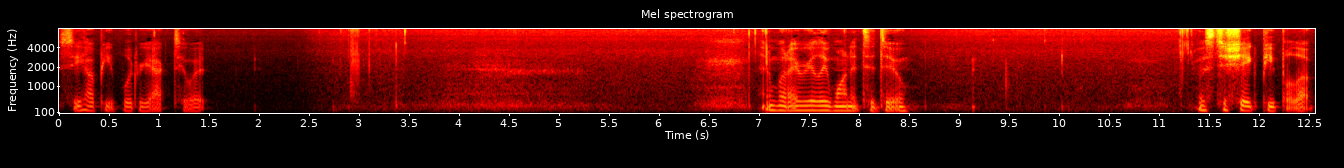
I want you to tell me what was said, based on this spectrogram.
see how people would react to it. And what I really wanted to do was to shake people up.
